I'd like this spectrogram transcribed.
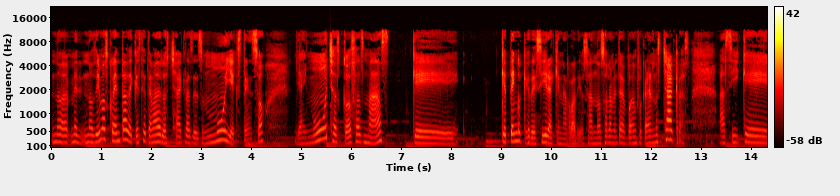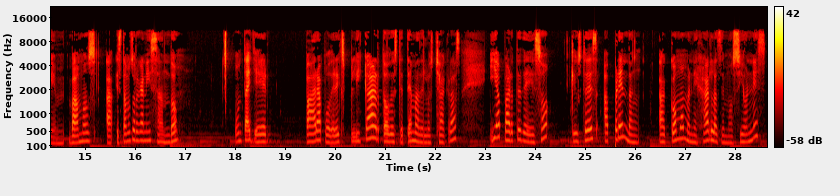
No, me, nos dimos cuenta de que este tema de los chakras es muy extenso y hay muchas cosas más que, que tengo que decir aquí en la radio. O sea, no solamente me puedo enfocar en los chakras. Así que vamos a, estamos organizando un taller para poder explicar todo este tema de los chakras y aparte de eso, que ustedes aprendan a cómo manejar las emociones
